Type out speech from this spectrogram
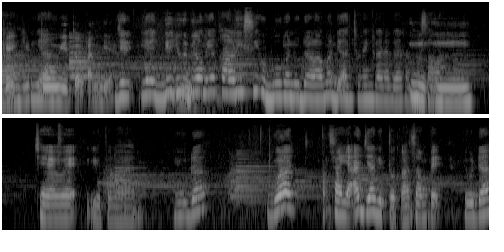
kayak gitu Iya. gitu kan dia. jadi ya dia juga bilang ya kali sih hubungan udah lama dihancurin gara-gara masalah Mm-mm. cewek gitu kan ya udah gue percaya aja gitu kan sampai ya udah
